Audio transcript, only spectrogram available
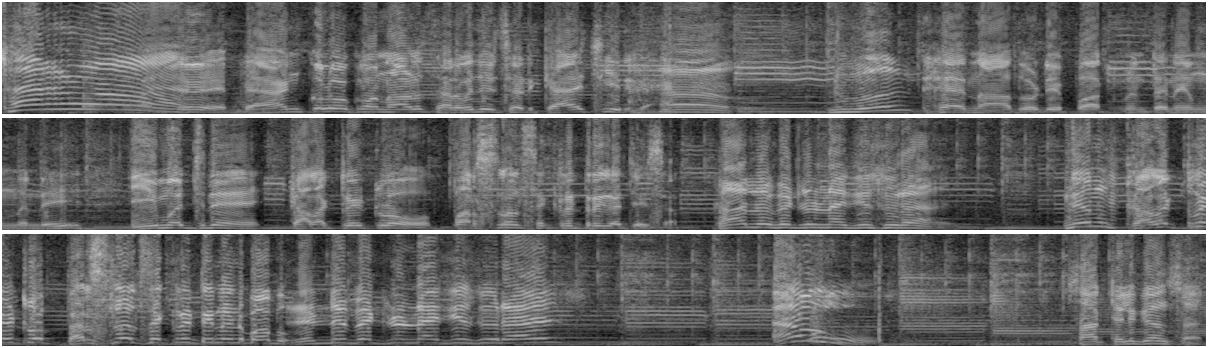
సర్వా అంటే బ్యాంకులో కొన్నాళ్ళు సర్వ్ చేశాడు క్యాషియర్గా నువ్వు? నాదో డిపార్ట్మెంట్ అనే ఉందండి. ఈ మధ్యనే కలెక్టరేట్లో పర్సనల్ సెక్రటరీగా చేశాను. కార్లో పెట్లున్నాయి తీసుకురా. నేను కలెక్టరేట్లో పర్సనల్ సెక్రటరీ అండి బాబు. రెండు పెట్లున్నాయి తీసుకురా. ఔ! Sir telegram sir.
